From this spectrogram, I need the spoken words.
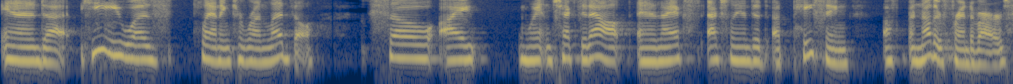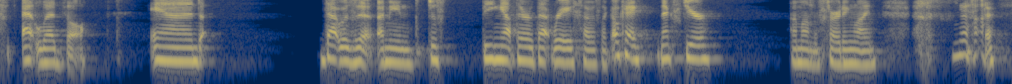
and uh, he was planning to run Leadville, so I went and checked it out, and I ex- actually ended up pacing a, another friend of ours at Leadville, and that was it. I mean, just being out there at that race, I was like, okay, next year, I'm on the starting line.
